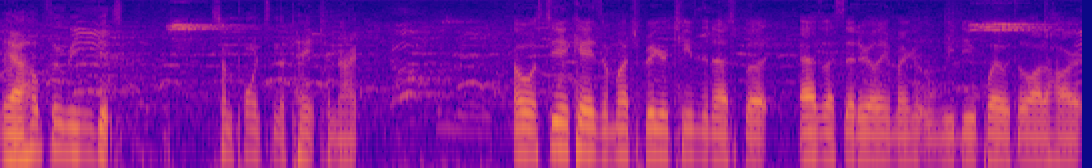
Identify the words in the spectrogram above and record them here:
Yeah, hopefully we can get some points in the paint tonight. Oh, well, CAK is a much bigger team than us, but as I said earlier, Michael, we do play with a lot of heart.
